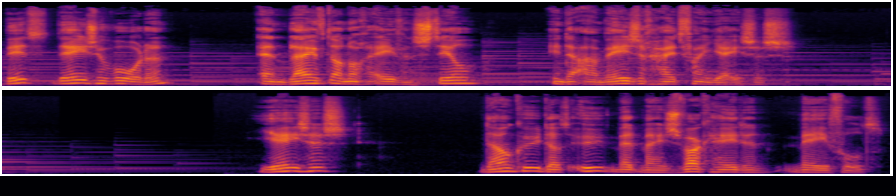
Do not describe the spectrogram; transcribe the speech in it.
Bid deze woorden en blijf dan nog even stil in de aanwezigheid van Jezus. Jezus, dank u dat u met mijn zwakheden meevoelt.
